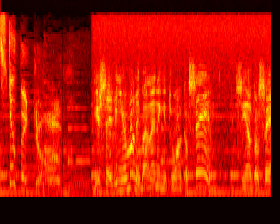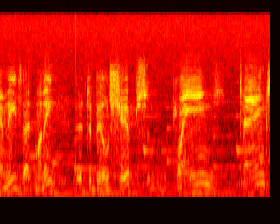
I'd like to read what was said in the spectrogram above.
Stupid. You're saving your money by lending it to Uncle Sam. See, Uncle Sam needs that money uh, to build ships and planes, tanks.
